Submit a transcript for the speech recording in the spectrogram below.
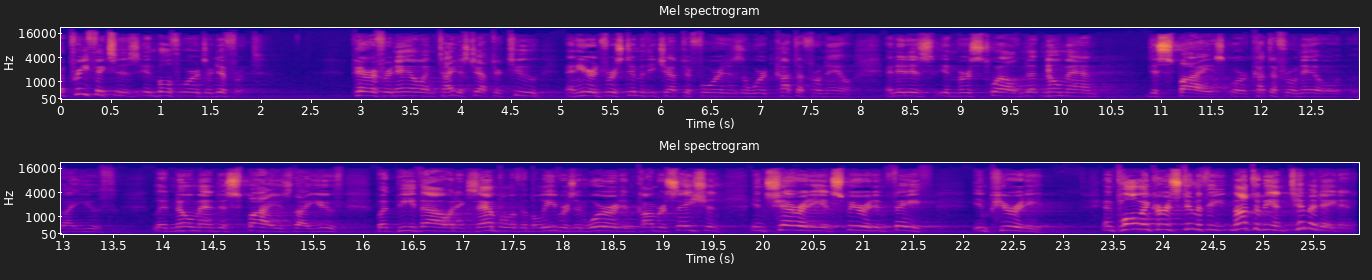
The prefixes in both words are different. Paraphroneo in Titus chapter 2, and here in 1 Timothy chapter 4, it is the word kataphroneo. And it is in verse 12, that no man despise, or kataphroneo, thy youth. Let no man despise thy youth, but be thou an example of the believers in word, in conversation, in charity, in spirit, in faith, in purity. And Paul encouraged Timothy not to be intimidated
